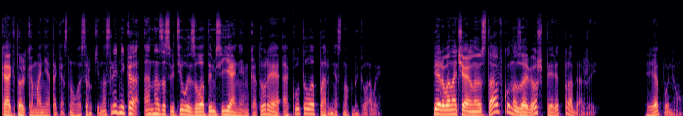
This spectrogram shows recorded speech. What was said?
Как только монета коснулась руки наследника, она засветилась золотым сиянием, которое окутало парня с ног до головы. «Первоначальную ставку назовешь перед продажей». Я понял.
